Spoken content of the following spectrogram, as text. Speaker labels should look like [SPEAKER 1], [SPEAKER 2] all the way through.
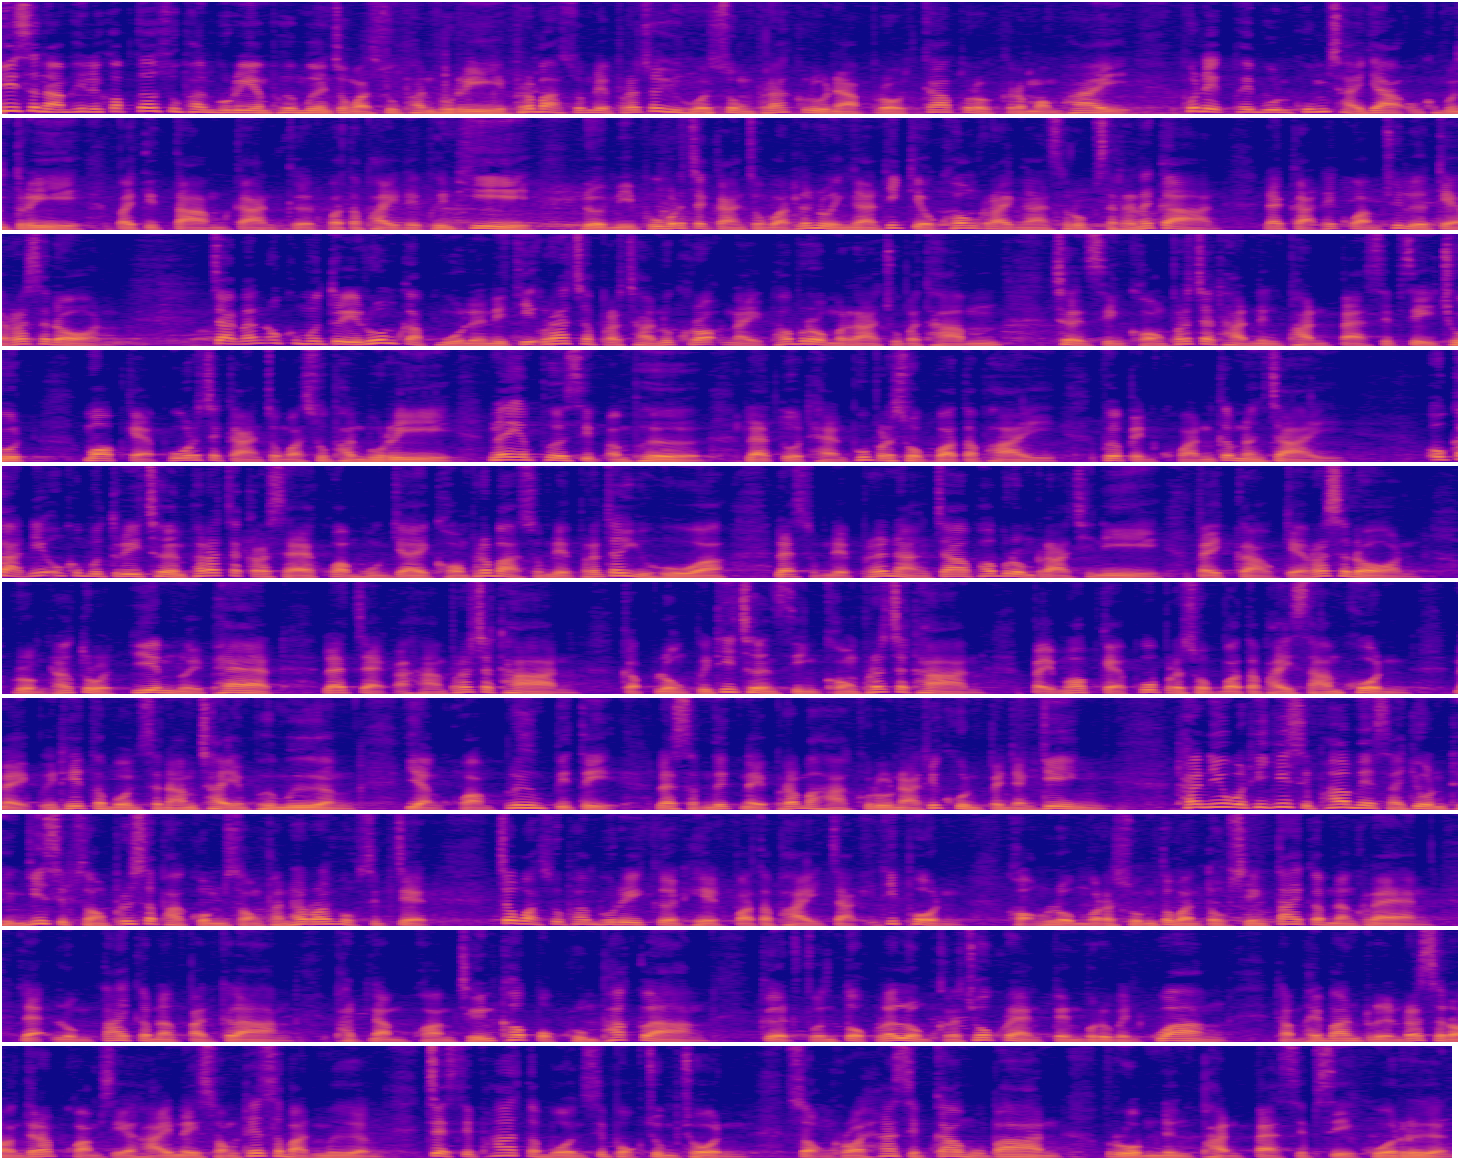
[SPEAKER 1] ที่สนามเฮลิคอปเตอร์สุพรรณบุรีอำเภอเมืองจังหวัดสุพรรณบุรี พระบาทสมเด็จพระเจ้าอยู่หัวทรงพระกรุณาโปรดเกล้าโปรดกระหม่อมให้พลเอกไพบูลคุ้มฉายาองคมนตรี ไปติดตามการเกิดวัตภัยในพื้นที่ โดยมีผู้ราชการจังหวัดและหน่วยงานที่เกี่ยวข้องรายงานสรุปสถานการณ์ และการให้ความช่วยเหลือแก่ราษฎร จากนั้นองคมนตรีร่วมกับมูลนิธิราชประชานุเคราะห์ในพระบรมราชูปถัมภ์เชิญสิ่งของพระราชทาน 1,084 ชุด มอบแก่ผู้ราชการจังหวัดสุพรรณบุรี ในอำเภอ 10 อำเภอ และตัวแทนผู้ประสบวัตภัย เพื่อเป็นขวัญกำลังใจ โอกาสนี้องคมนตรีเชิญพระราชกระแสความห่วงใยของพระบาทสมเด็จพระเจ้าอยู่หัว และสมเด็จพระนางเจ้าพระบรมราชินี ไปกล่าวแก่ราษฎร รวมทั้งตรวจเยี่ยมหน่วยแพทย์ และแจกอาหารพระราชทาน กับลงพื้นที่เชิญสิ่งของพระราชทาน ไปมอบแก่ผู้ประสบวัตภัย 3 คน ในพื้นที่ตำบลสนามชัยอำเภอเมือง อย่างความปลื้มปิติ และสำนึกในพระมหากรุณาธิคุณเป็นอย่างยิ่งทั้งนี้วันที่ 25 เมษายน ถึง 22 พฤษภาคม 2567 จังหวัดสุพรรณบุรีเกิดเหตุวัตภัยจากอิทธิพลของลมมรสุมตะวันตกเฉียงใต้กำลังแรง และลมใต้กำลังปานกลาง พัดนำความชื้นเข้าปกคลุมภาคกลาง เกิดฝนตกและลมกระโชกแรงเป็นบริเวณกว้างทำให้บ้านเรือนรัศดรได้รับความเสียหายใน 2 เทศบาลเมือง 75ตำบล 16 ชุมชน 259 หมู่บ้าน รวม 1,084 ครัวเรือน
